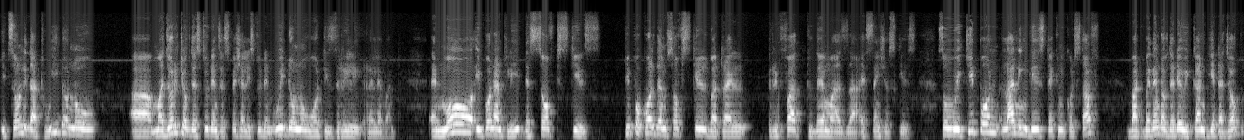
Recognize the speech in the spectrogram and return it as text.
It's only that we don't know, uh, majority of the students, especially students, we don't know what is really relevant. And more importantly, the soft skills. People call them soft skills, but I'll refer to them as uh, essential skills. So we keep on learning this technical stuff, but by the end of the day, we can't get a job.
